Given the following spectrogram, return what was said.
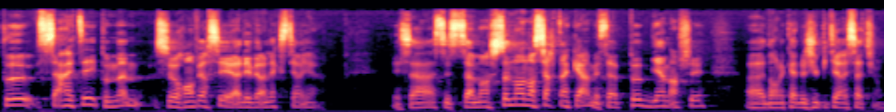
peut s'arrêter, peut même se renverser et aller vers l'extérieur. Et ça, ça marche seulement dans certains cas, mais ça peut bien marcher euh, dans le cas de Jupiter et Saturne.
